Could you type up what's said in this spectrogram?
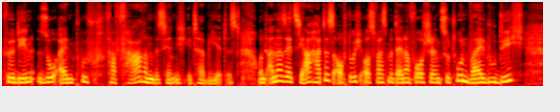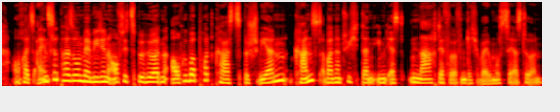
für den so ein Prüfverfahren bisher nicht etabliert ist. Und andererseits, ja, hat es auch durchaus was mit deiner Vorstellung zu tun, weil du dich auch als Einzelperson bei Medienaufsichtsbehörden auch über Podcasts beschweren kannst, aber natürlich dann eben erst nach der Veröffentlichung, weil du musst zuerst hören.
